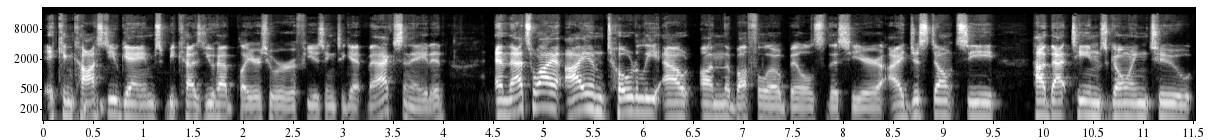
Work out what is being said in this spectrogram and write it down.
It can cost you games because you have players who are refusing to get vaccinated. And that's why I am totally out on the Buffalo Bills this year. I just don't see how that team's going to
